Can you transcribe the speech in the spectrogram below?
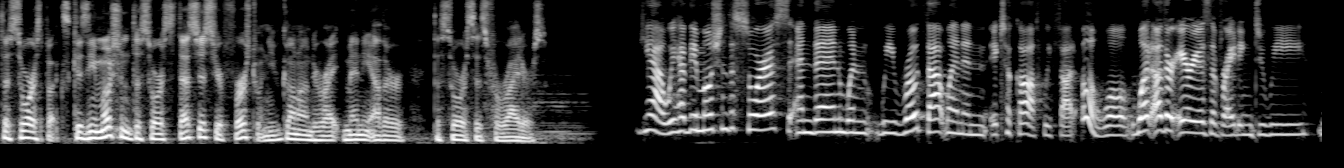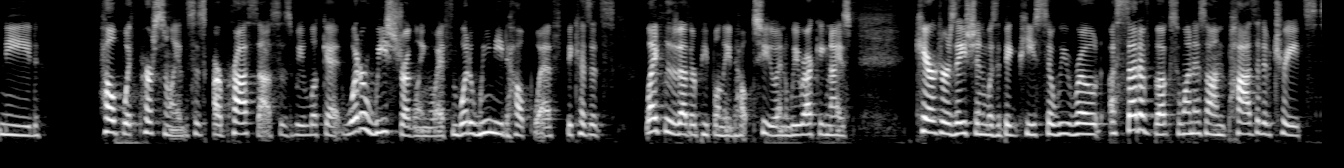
thesaurus books. Because the emotion thesaurus that's just your first one. You've gone on to write many other thesauruses for writers. Yeah we have the emotion thesaurus and then when we wrote that one and it took off we thought oh well what other areas of writing do we need help with personally? This is our process as we look at what are we struggling with and what do we need help with because it's likely that other people need help too and we recognized characterization was a big piece. So we wrote a set of books. One is on positive traits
